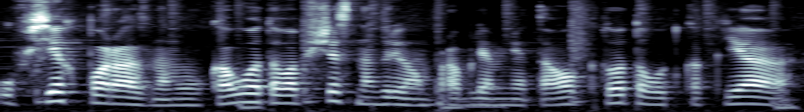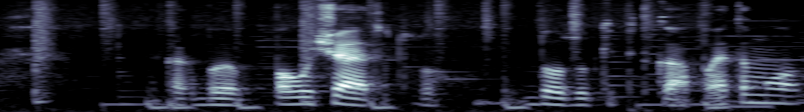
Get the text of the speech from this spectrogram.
у всех по-разному. У кого-то вообще с нагревом проблем нет, а кто-то, вот как я, как бы получает эту дозу кипятка. Поэтому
